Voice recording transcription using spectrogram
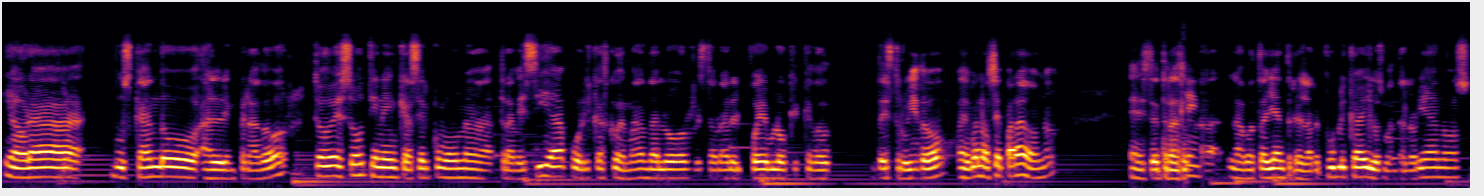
y ahora buscando al emperador, todo eso tienen que hacer como una travesía por el casco de Mandalor, restaurar el pueblo que quedó destruido, eh, bueno, separado, ¿no? Este, tras la, batalla entre la República y los Mandalorianos.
